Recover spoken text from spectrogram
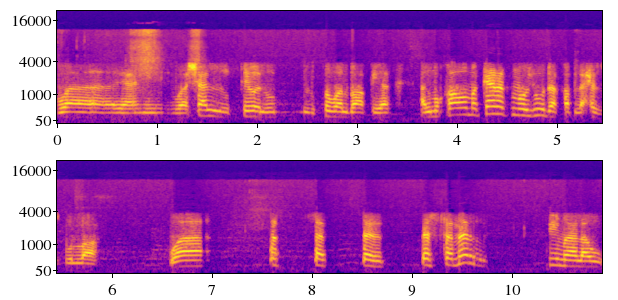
ويعني وشل القوى- الباقية، المقاومة كانت موجودة قبل حزب الله. وتستمر فيما لو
